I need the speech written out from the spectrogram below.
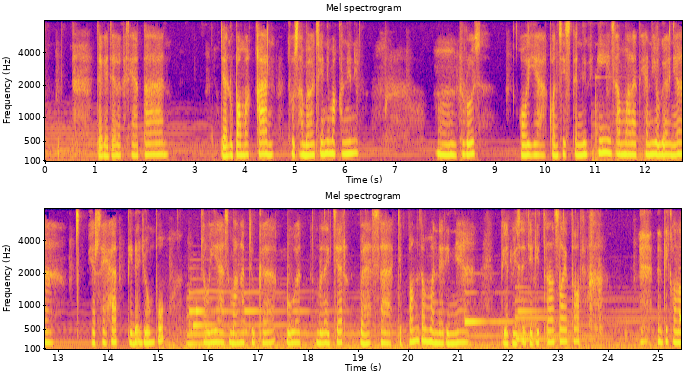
Jaga-jaga kesehatan. Jangan lupa makan. Susah banget sih ini makan ini hmm, terus oh iya konsisten juga nih sama latihan yoganya. Biar sehat tidak jompo. Oh iya semangat juga buat belajar bahasa Jepang sama Mandarinnya. Biar bisa jadi translator. Nanti kalau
